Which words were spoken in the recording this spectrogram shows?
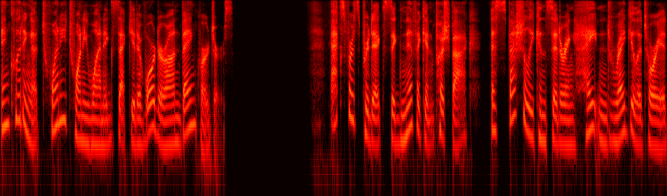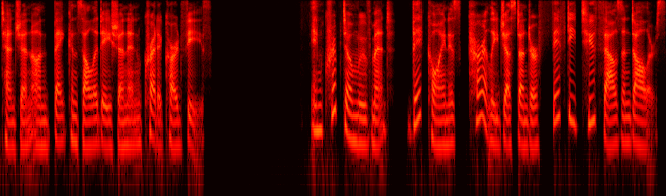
including a 2021 executive order on bank mergers. Experts predict significant pushback especially considering heightened regulatory attention on bank consolidation and credit card fees. In crypto movement, Bitcoin is currently just under $52,000.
